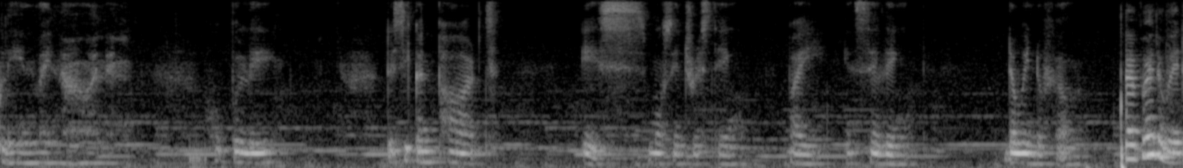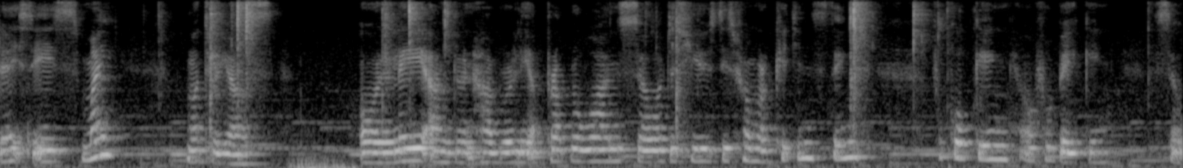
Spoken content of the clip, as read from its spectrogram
clean by now and then hopefully the second part is most interesting by installing the window film. Uh, by the way, this is my materials. Only I don't have really a proper one, so I'll just use this from our kitchen things for cooking or for baking. So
